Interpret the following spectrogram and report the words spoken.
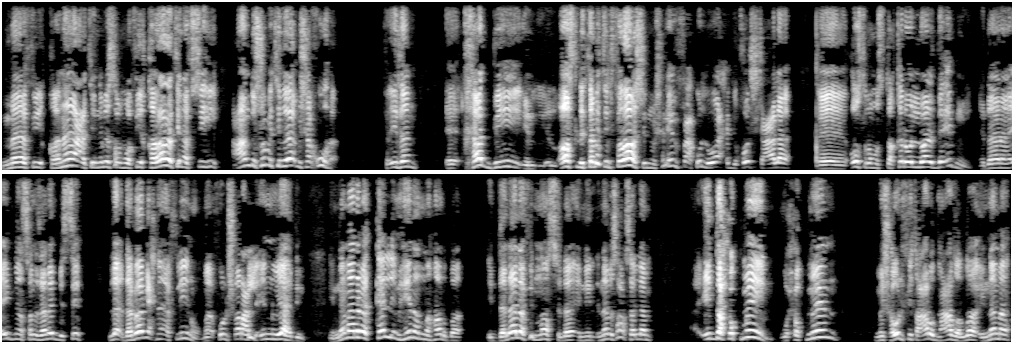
ما في قناعة النبي صلى الله عليه وسلم وفي قرارة نفسه عنده شبهة لا مش أخوها. فإذا خد بالاصل ثبت الفراش ان مش هينفع كل واحد يخش على أسرة مستقرة والولد ده ابني. ده أنا ابني أصلا زنيت بالست لا ده باب إحنا قافلينه مقفول شرعا لأنه يهدم. إنما أنا بتكلم هنا النهارده الدلالة في النص ده إن النبي صلى الله عليه وسلم إدى حكمين وحكمين مش هقول في تعارض معاذ الله إنما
